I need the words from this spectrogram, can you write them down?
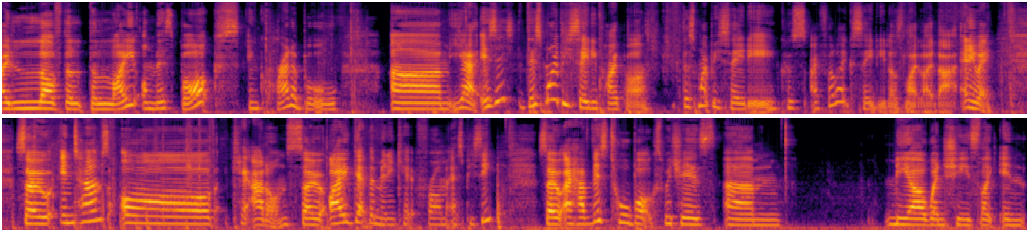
I love the, the light on this box. Incredible. Um, yeah, is it? This might be Sadie Piper. This might be Sadie because I feel like Sadie does light like that. Anyway, so in terms of kit add-ons, so I get the mini kit from SPC. So I have this toolbox, which is um, Mia when she's like in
